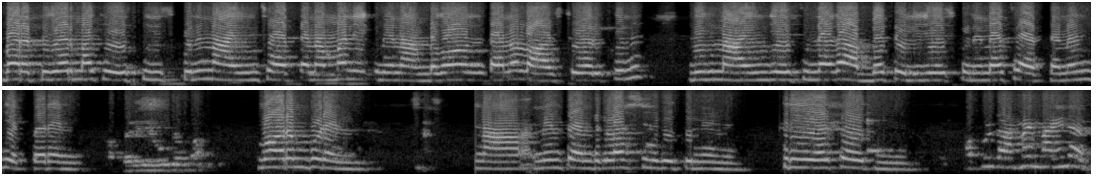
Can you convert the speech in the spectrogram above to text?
భరత్ గారు నా కేసు తీసుకుని న్యాయం చేస్తానమ్మా. నీకు నేను అండగా ఉంటాను. లాస్ట్ వరకు నీకు న్యాయం చేసేలాగా అబ్బాయి పెళ్ళి చేసుకునేలా చేస్తానని చెప్పారండి. అబ్బాయి ఏ ఊరమ్మా మోరంపూడి అండి నా నేను టెన్త్ క్లాస్ చదువుతున్నాను త్రీ ఇయర్స్ అవుతుంది అప్పుడు అమ్మాయి మైనర్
